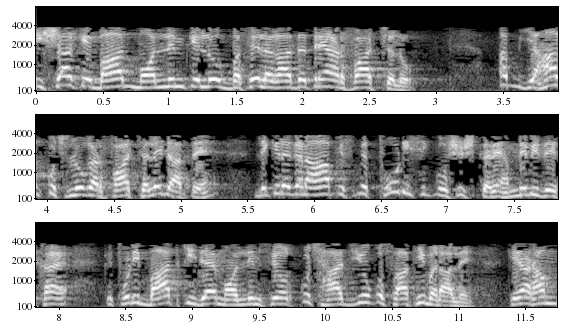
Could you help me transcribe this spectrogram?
عشاء کے بعد مولم کے لوگ بسیں لگا دیتے ہیں، عرفات چلو۔ اب یہاں کچھ لوگ عرفات چلے جاتے ہیں، لیکن اگر آپ اس میں تھوڑی سی کوشش کریں، ہم نے بھی دیکھا ہے کہ تھوڑی بات کی جائے مولم سے اور کچھ حاجیوں کو ساتھی بنا لیں کہ یار ہم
